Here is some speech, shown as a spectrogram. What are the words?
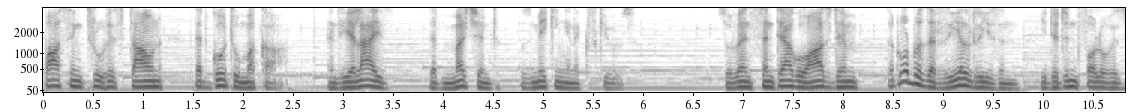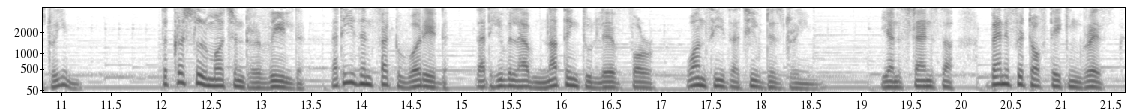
passing through his town that go to Mecca and realized that merchant was making an excuse. So when Santiago asked him that what was the real reason he didn't follow his dream, the crystal merchant revealed that he is in fact worried that he will have nothing to live for once he's achieved his dream. He understands the benefit of taking risk,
